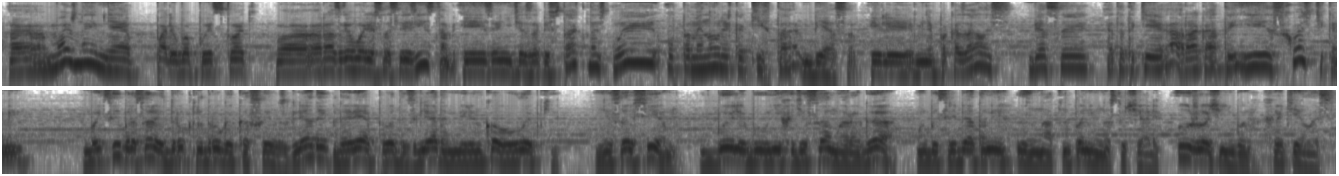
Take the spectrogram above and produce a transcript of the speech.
А можно и мне полюбопытствовать? В разговоре со связистом, и извините за бестактность, вы упомянули каких-то бесов. Или мне показалось, бесы – это такие рогатые и с хвостиками? Бойцы бросали друг на друга косые взгляды, давя под взглядом Миренкова улыбки. «Не совсем. Были бы у них эти самые рога, мы бы с ребятами знатно по ним настучали. Уж очень бы хотелось».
